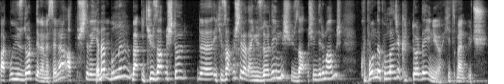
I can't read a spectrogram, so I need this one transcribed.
Bak bu 104 lira mesela 60 lira Ya indirim. ben bunların Bak 264 e, 260 liradan 104'e inmiş. 160 indirim almış. Kuponu da kullanınca 44'e iniyor Hitman 3.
